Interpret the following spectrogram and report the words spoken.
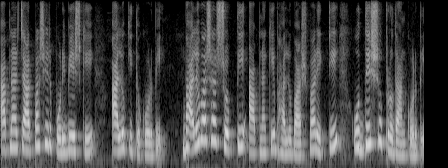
আপনার চারপাশের পরিবেশকে আলোকিত করবে। ভালোবাসার শক্তি আপনাকে ভালোবাসবার একটি উদ্দেশ্য প্রদান করবে।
